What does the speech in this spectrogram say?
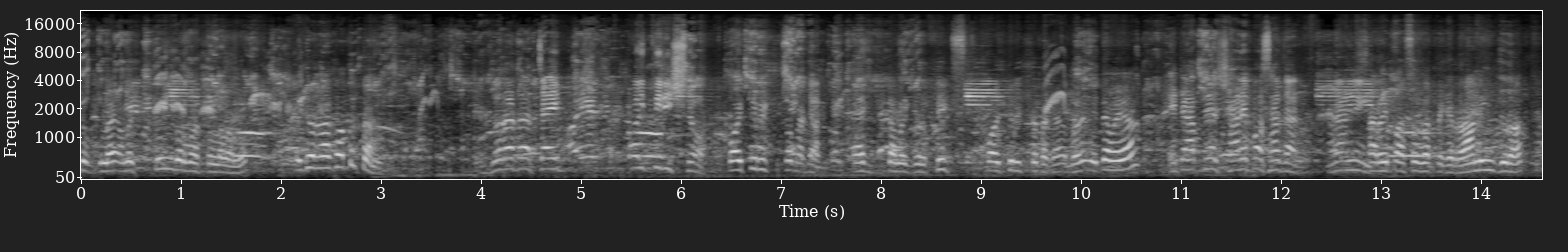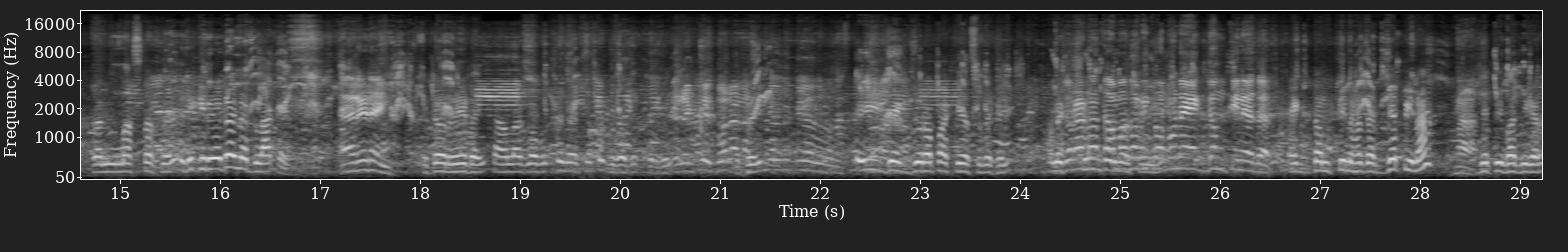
চোখগুলো অনেক সুন্দর মাসাল্লাহ ভালো। এই জোড়া কত চান? জোড়াটা চাই পঁয়ত্রিশশো। পঁয়ত্রিশশো টাকা। একদম। একদম ফিক্স পঁয়ত্রিশশো টাকা। এটা ভাইয়া? এটা আপনার সাড়ে পাঁচ হাজার রানিং সাড়ে পাঁচ হাজার টাকা। রানিং জোড়া রানিং মাস্টার এটা কি রেড হয় না ব্ল্যাক আই রেডাই এটা অবশ্যই সাথে যোগাযোগ করবেন। এই যে জোড়া পাখি আছে দেখেন একদম তিন হাজার। একদম তিন হাজার জেপি না? হ্যাঁ। জেপি বাজিগার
